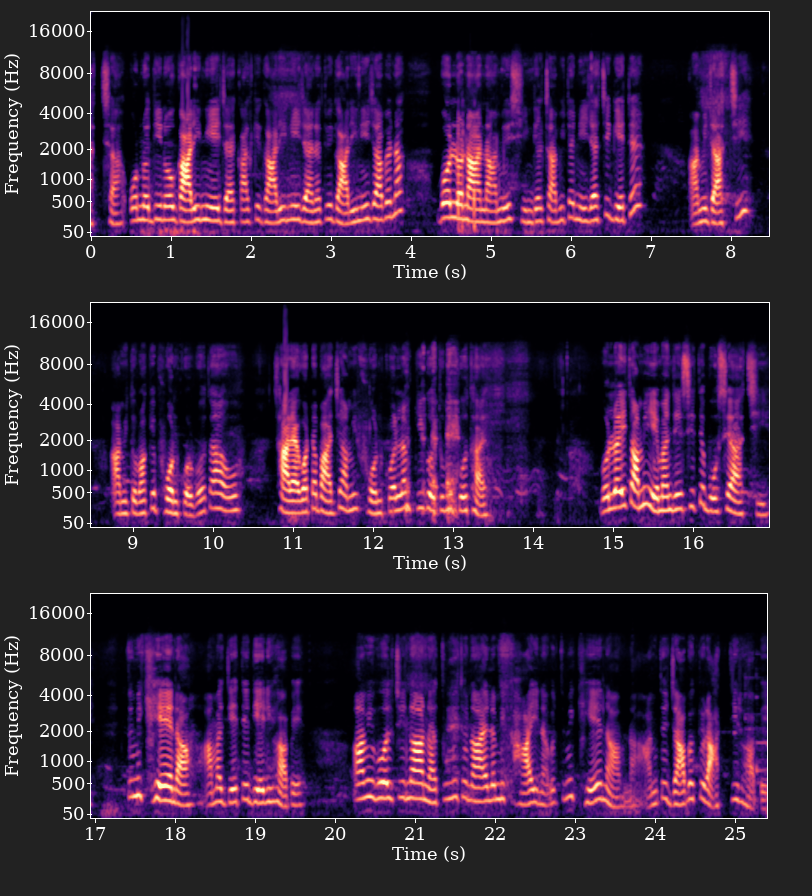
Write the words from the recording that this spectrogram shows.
আচ্ছা অন্য দিন ও গাড়ি নিয়ে যায়, কালকে গাড়ি নিয়ে যায় না, তুই গাড়ি নিয়ে যাবে না? বলল, না না, আমি ওই সিঙ্গেল চাবিটা নিয়ে যাচ্ছি গেটে, আমি যাচ্ছি, আমি তোমাকে ফোন করব। তা ও সাড়ে এগারোটা বাজে, আমি ফোন করলাম, কী গো, তুমি কোথায়? বলল, এই তো আমি এমার্জেন্সিতে বসে আছি, তুমি খেয়ে নাও, আমার যেতে দেরি হবে। আমি বলছি না না তুমি তো না এলে আমি খাই না। বলে, তুমি খেয়ে নাও না আমি তো যাব একটু রাত্রির হবে।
